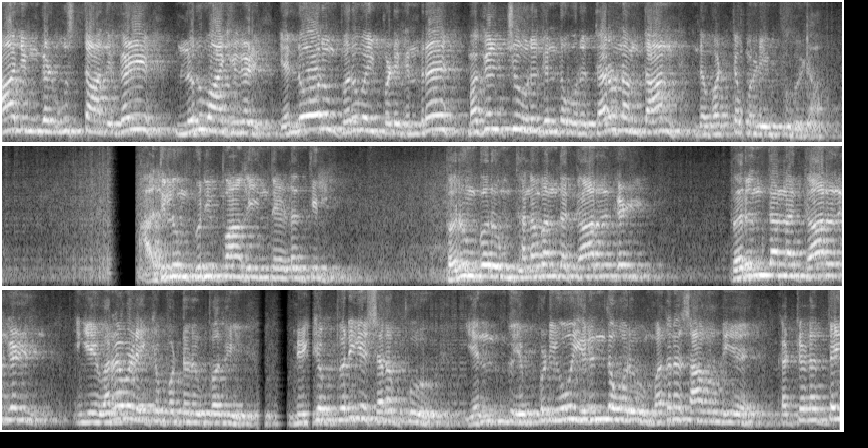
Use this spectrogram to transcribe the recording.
ஆலிம்கள் உஸ்தாதுகள் நிர்வாகிகள் எல்லோரும் பெருமைப்படுகின்ற மகிழ்ச்சி உருகின்ற ஒரு தருணம் தான் இந்த வட்டமளிப்பு விழா அதிலும் குறிப்பாக இந்த இடத்தில் பெரும் பெரும் தனவந்தக்காரர்கள் பெருந்தனக்காரர்கள் இங்கே வரவழைக்கப்பட்டிருப்பது மிகப்பெரிய சிறப்பு. எந்த எப்படியோ இருந்த ஒரு மதரசாவனுடைய கட்டிடத்தை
